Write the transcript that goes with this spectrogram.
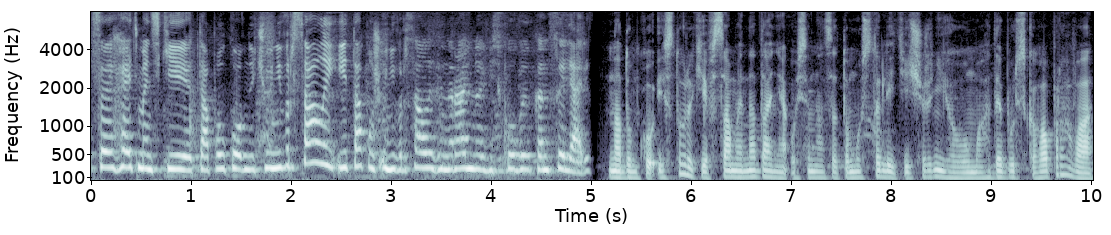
це гетьманські та полковничі універсали, і також універсали Генеральної військової канцелярії. На думку істориків, саме надання у 17 столітті Чернігову магдебурзького права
